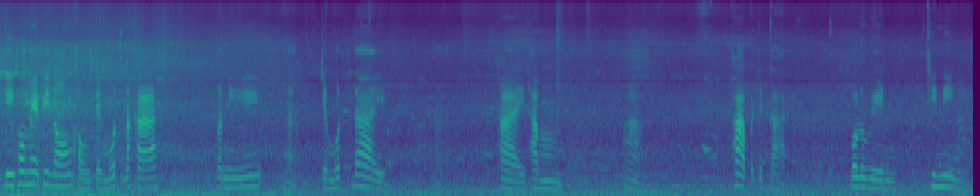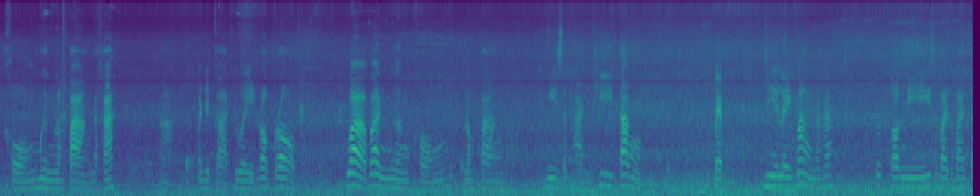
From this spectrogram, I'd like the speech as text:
วัสดีพ่อแม่พี่น้องของเจมมดนะคะ ตอนนี้เจมมดได้ถ่ายทำภาพบรรยากาศบริเวณที่นี่ของเมืองลำปางนะคะอ่าบรรยากาศโดยรอบๆ ว่าบ้านเมืองของลำปางมีสถานที่ตั้งแบบมีอะไรมั่งนะคะ ตอนนี้สบายสบายใจ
